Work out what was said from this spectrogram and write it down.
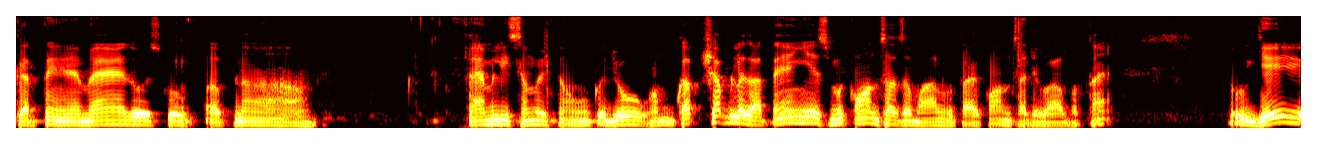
करते हैं, मैं तो इसको अपना फैमिली समझता हूँ कि जो हम गप शप लगाते हैं, ये इसमें कौन सा सवाल होता है, कौन सा जवाब होता है? तो ये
